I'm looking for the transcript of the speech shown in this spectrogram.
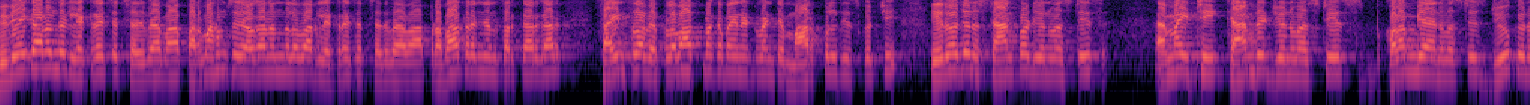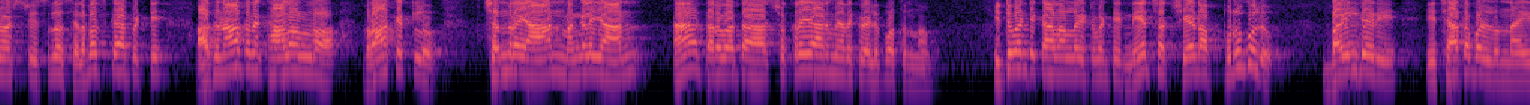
వివేకానందుడు లిటరేచర్ చదివావా? పరమహంస యోగానందుల వారి లిటరేచర్ చదివావా? ప్రభాత్ రంజన్ సర్కార్ గారు సైన్స్లో విప్లవాత్మకమైనటువంటి మార్పులు తీసుకొచ్చి ఈ రోజున Stanford universities MIT Cambridge universities Columbia universities Duke యూనివర్సిటీస్లో సిలబస్గా పెట్టి అధునాతన కాలంలో రాకెట్లు చంద్రయాన్ మంగళయాన్ తర్వాత శుక్రయాన్ మీదకి వెళ్ళిపోతున్నాం. ఇటువంటి కాలంలో ఇటువంటి నేచ చీడ పురుగులు బయలుదేరి ఈ చేతబళ్ళు ఉన్నాయి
